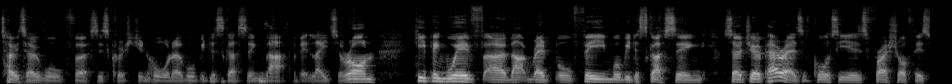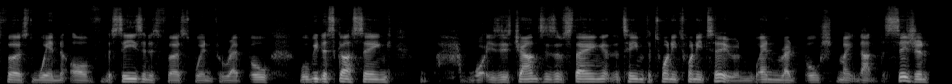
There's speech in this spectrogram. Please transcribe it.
Toto Wolff versus Christian Horner. We'll be discussing that a bit later on. Keeping with uh, that Red Bull theme, we'll be discussing Sergio Perez. Of course, he is fresh off his first win of the season, his first win for Red Bull. We'll be discussing what is his chances of staying at the team for 2022 and when Red Bull should make that decision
